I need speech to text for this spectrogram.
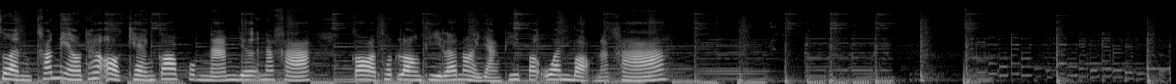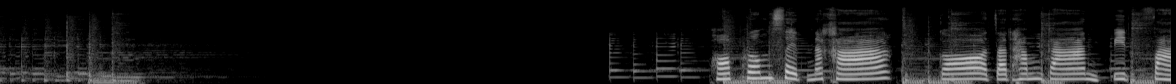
ส่วนข้าวเหนียวถ้าออกแข็งก็พรมน้ำเยอะนะคะ ก็ทดลองทีละหน่อยอย่างที่ป้าอ้วนบอกนะคะพอพรมเสร็จนะคะ ก็จะทำการปิดฝา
